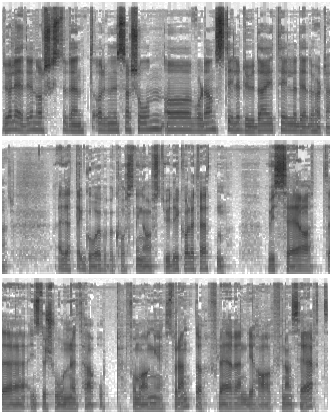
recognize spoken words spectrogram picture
Du er leder i Norsk studentorganisasjon, og hvordan stiller du deg til det du hørte her? Nei, dette går jo på bekostning av studiekvaliteten. Vi ser at eh, institusjonene tar opp for mange studenter, flere enn de har finansiert.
